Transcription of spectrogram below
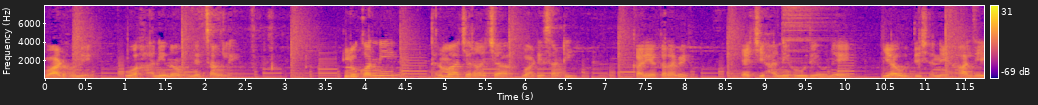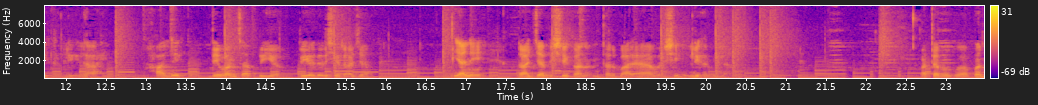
वाढ होणे व हानी न होणे चांगले. लोकांनी धर्माचरणाच्या वाढीसाठी कार्य करावे याची हानी होऊ देऊ नये या उद्देशाने हा लेख लिहिला आहे. हा लेख देवांचा प्रिय प्रियदर्शी राजा याने राज्याभिषेकानंतर बाराव्या वर्षी लिहविला आता बघू आपण.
